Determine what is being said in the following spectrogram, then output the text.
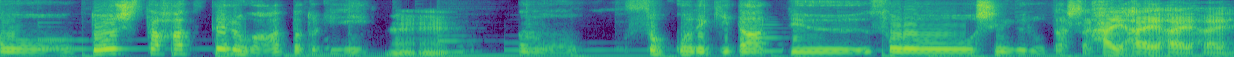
うん。あの、同時多発テロがあった時に、うんうん。あの、速攻でギターっていうソロシングルを出したり、はいはいはいはい。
